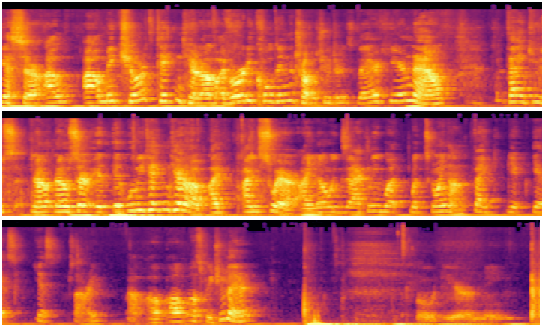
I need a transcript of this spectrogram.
Yes, sir. I'll I'll make sure it's taken care of. I've already called in the troubleshooters. They're here now. Thank you, sir. No, no, sir. It, it will be taken care of. I, I swear. I know exactly what, what's going on. Thank you. Yes, yes. Sorry. I'll, I'll, I'll, speak to you later. Oh dear me.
